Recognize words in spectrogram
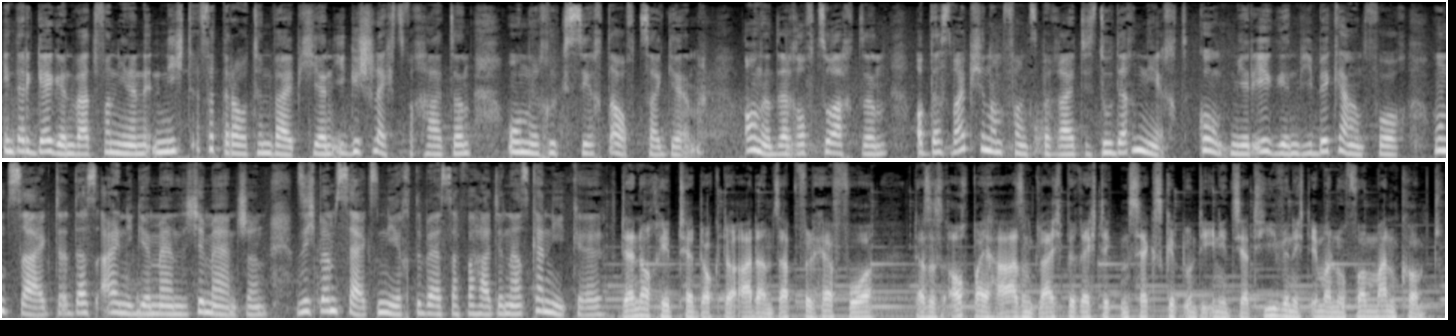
in der Gegenwart von ihnen nicht vertrauten Weibchen ihr Geschlechtsverhalten ohne Rücksicht aufzeigen. Ohne darauf zu achten, ob das Weibchen empfangsbereit ist oder nicht, kommt mir irgendwie bekannt vor und zeigt, dass einige männliche Menschen sich beim Sex nicht besser verhalten als Kaninchen. Dennoch hebt Herr Dr. Adam Sapfel hervor, dass es auch bei Hasen gleichberechtigten Sex gibt und die Initiative nicht immer nur vom Mann kommt.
